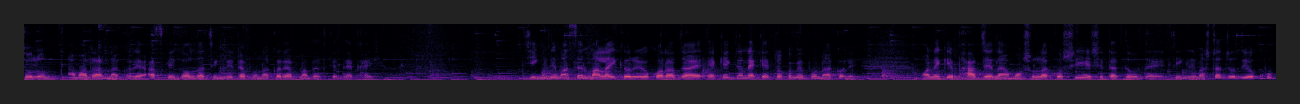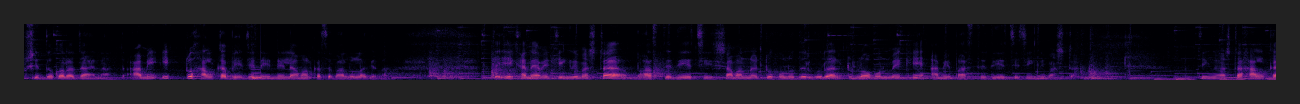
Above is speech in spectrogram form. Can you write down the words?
চলুন আমার রান্নাঘরে, আজকে গলদা চিংড়িটা ভুনা করে আপনাদেরকে দেখাই। চিংড়ি মাছের মালাই করেও করা যায়, এক একজন এক এক রকমের বোনা করে। অনেকে ভাজে না, মশলা কষিয়ে সেটাতেও দেয়। চিংড়ি মাছটা যদিও খুব সিদ্ধ করা যায় না, আমি একটু হালকা ভেজে নিই, নিলে আমার কাছে ভালো লাগে না। তো এখানে আমি চিংড়ি মাছটা ভাজতে দিয়েছি, সামান্য একটু হলুদের গুঁড়ো আর একটু লবণ মেখে আমি ভাজতে দিয়েছি চিংড়ি মাছটা। চিংড়ি মাছটা হালকা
